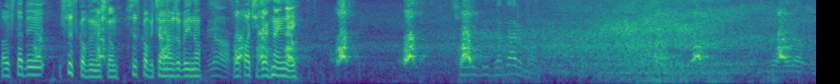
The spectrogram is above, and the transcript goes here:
To już wtedy wszystko wymyślą, wszystko wyciągną, żeby no, No, zapłacić jak najmniej. chcieli być za darmo. Żeby robić.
